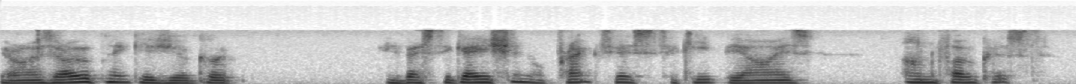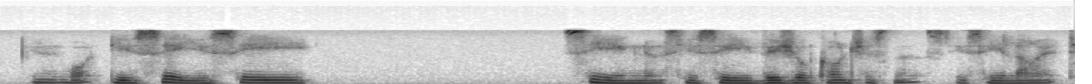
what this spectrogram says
Your eyes are open, it gives you a good investigation or practice to keep the eyes unfocused. You know, what do you see? You see seeingness, you see visual consciousness, you see light,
